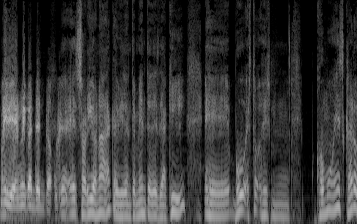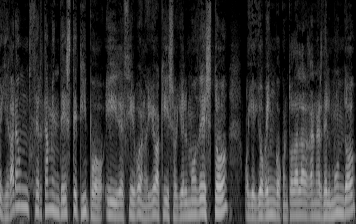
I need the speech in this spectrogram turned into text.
Muy bien, muy contento. Eh, que evidentemente desde aquí, eh, esto es... Mm, ¿Cómo es, claro, llegar a un certamen de este tipo y decir, bueno, yo aquí soy el modesto, oye, yo vengo con todas las ganas del mundo,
